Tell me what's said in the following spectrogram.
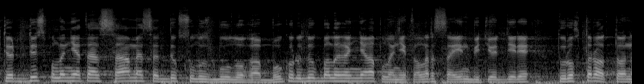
400 планета саме сырдық сулыз болуға. Бұл күрдік балығанняға планеталар сайын бүтөддері тұрықтыр оттон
